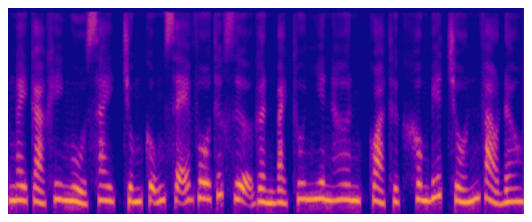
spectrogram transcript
ngay cả khi ngủ say chúng cũng sẽ vô thức dựa gần Bạch Thu Nhiên hơn, quả thực không biết trốn vào đâu.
